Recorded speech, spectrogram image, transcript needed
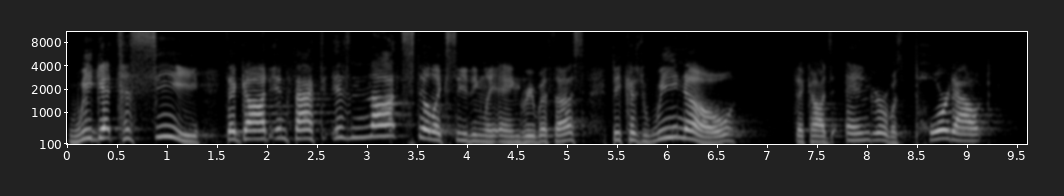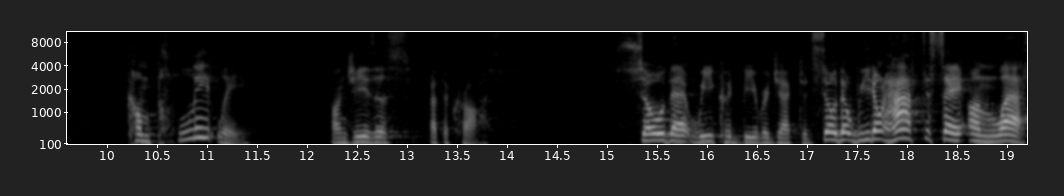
We get to see that God, in fact, is not still exceedingly angry with us because we know that God's anger was poured out completely on Jesus at the cross so that we could be rejected, so that we don't have to say unless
